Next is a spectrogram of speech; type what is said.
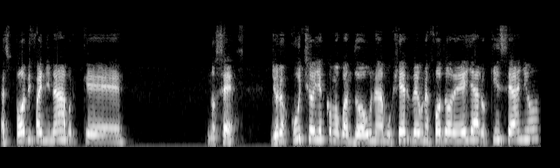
Spotify ni nada porque, no sé, yo lo escucho y es como cuando una mujer ve una foto de ella a los 15 años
